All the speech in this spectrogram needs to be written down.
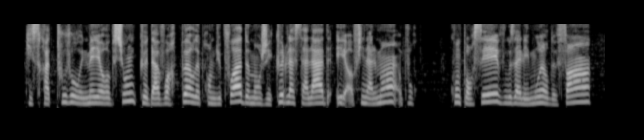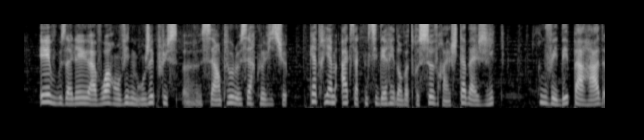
qui sera toujours une meilleure option que d'avoir peur de prendre du poids, de manger que de la salade et euh, finalement, pour compenser, vous allez mourir de faim et vous allez avoir envie de manger plus. Euh, c'est un peu le cercle vicieux. Quatrième axe à considérer dans votre sevrage tabagique, trouver des parades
